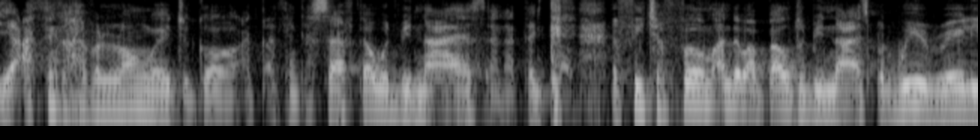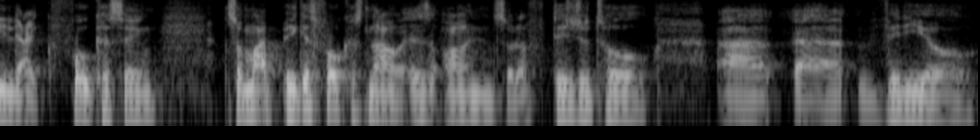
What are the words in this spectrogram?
yeah, I think I have a long way to go. I, I, think a SAFTA would be nice, and I think a feature film under my belt would be nice. But we're really like focusing so my biggest focus now is on sort of digital uh, uh, video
